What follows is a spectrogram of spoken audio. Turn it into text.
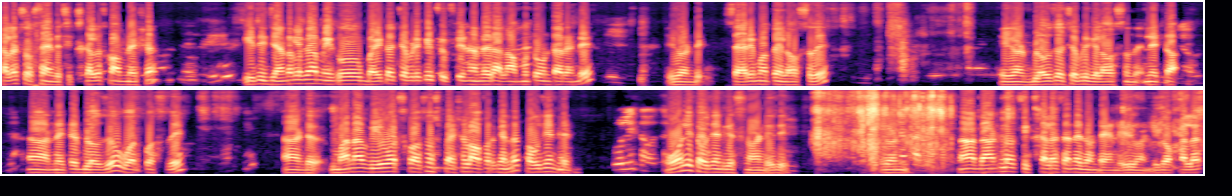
కలర్స్ వస్తాయండి. సిక్స్ కలర్స్ కాంబినేషన్ ఇది జనరల్గా మీకు బయట వచ్చేప్పటికి ఫిఫ్టీన్ హండ్రెడ్ అలా అమ్ముతూ ఉంటారండి. ఇదిగోండి శారీ మొత్తం ఇలా వస్తుంది. ఇదిగోండి బ్లౌజ్ వచ్చేప్పటికి ఇలా వస్తుంది. నెట్ నెట్టెడ్ బ్లౌజ్ వర్క్ వస్తుంది. అండ్ మన వ్యూవర్స్ కోసం స్పెషల్ ఆఫర్ కింద థౌజండ్ అండి. ఓన్లీ థౌసండ్ ఓన్లీ థౌజండ్కి ఇస్తున్నాం అండి ఇది. ఇదిగోండి ఆ, దాంట్లో సిక్స్ కలర్స్ అనేది ఉంటాయండి. ఇదిగోండి ఇది ఒక కలర్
